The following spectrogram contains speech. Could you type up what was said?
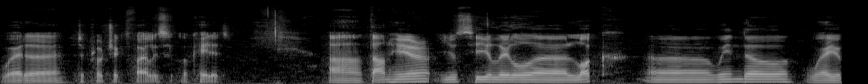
where the, the project file is located. Uh, down here you see a little uh, lock uh, window where you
